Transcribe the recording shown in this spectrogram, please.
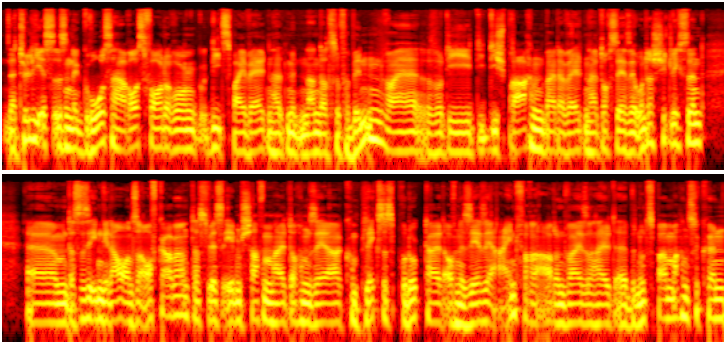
natürlich ist es eine große Herausforderung, die zwei Welten halt miteinander zu verbinden, weil so die, die, die Sprachen beider Welten halt doch sehr, sehr unterschiedlich sind. Ähm, das ist eben genau unsere Aufgabe, dass wir es eben schaffen, halt doch ein sehr komplexes Produkt halt auf eine sehr, sehr einfache Art und Weise halt äh, benutzbar machen zu können.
